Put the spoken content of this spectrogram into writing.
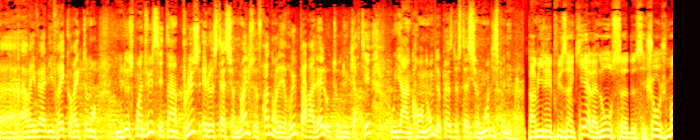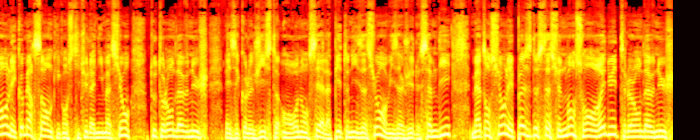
arriver à livrer correctement. De ce point de vue, c'est un plus et le stationnement, il se fera dans les rues parallèles autour du quartier où il y a un grand nombre de places de stationnement disponibles. Parmi les plus inquiets à l'annonce de ces changements, les commerçants qui constituent l'animation tout au long de l'avenue. Les écologistes ont renoncé à la piétonisation envisagée le samedi, mais attention, les places de stationnement seront réduites le long de l'avenue.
